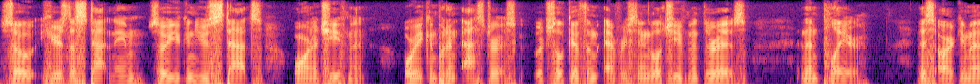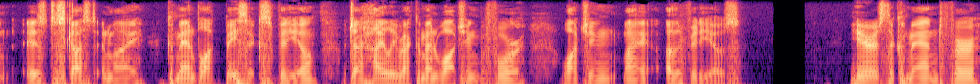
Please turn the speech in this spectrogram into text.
So here's the stat name, so you can use stats or an achievement. Or you can put an asterisk, which will give them every single achievement there is. And then player. This argument is discussed in my command block basics video, which I highly recommend watching before watching my other videos. Here is the command for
